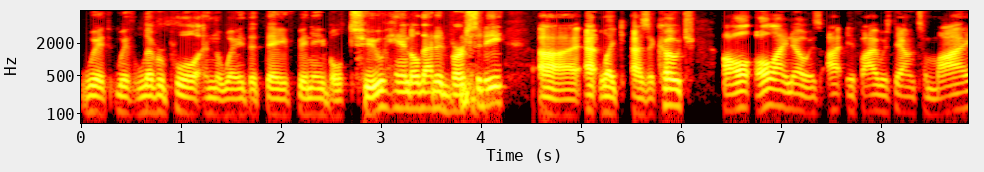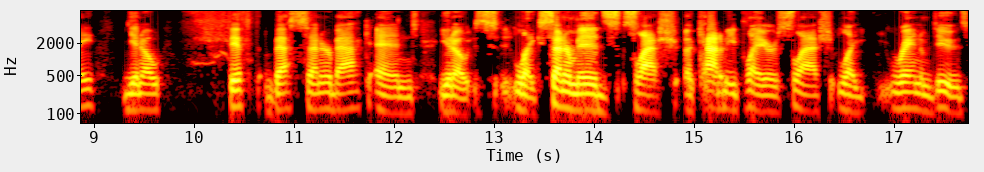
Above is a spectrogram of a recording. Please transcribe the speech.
with with liverpool and the way that they've been able to handle that adversity uh, at like as a coach. All all i know is I, if i was down to my you know fifth best center back and you know like center mids slash academy players slash like random dudes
